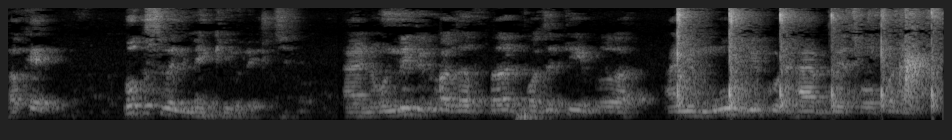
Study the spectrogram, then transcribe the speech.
okay, books will make you rich. And only because of her positive uh, I mean, move, you could have this open access.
